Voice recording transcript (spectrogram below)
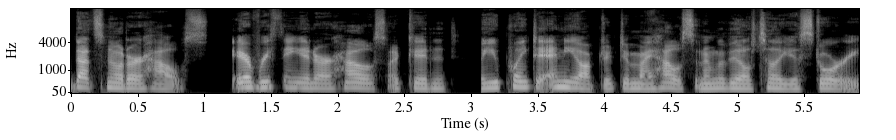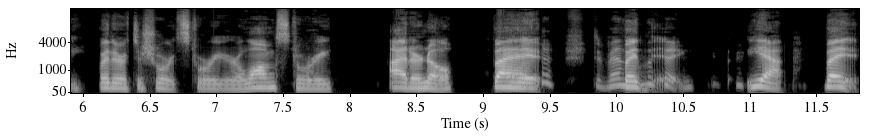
that's not our house. Mm-hmm. Everything in our house, I could you point to any object in my house and I'm gonna be able to tell you a story, whether it's a short story or a long story. I don't know. But Depends but on the thing. yeah, but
